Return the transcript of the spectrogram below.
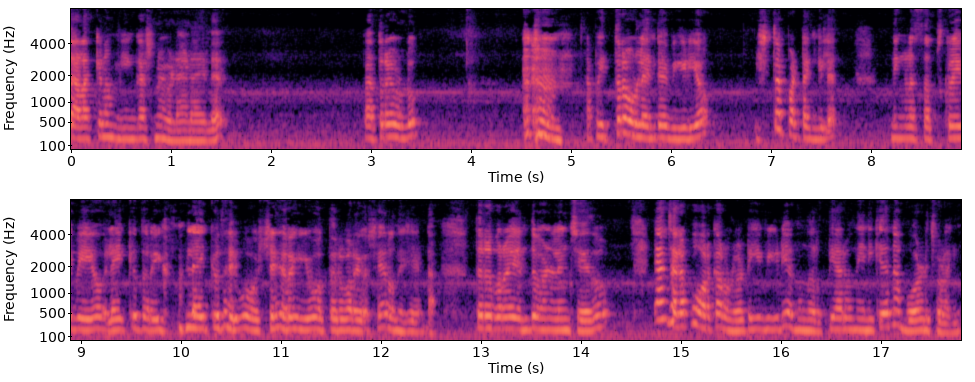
തിളക്കണം മീൻ കഷ്ണം ഇടാനായാൽ അപ്പം അത്രയേ ഉള്ളൂ അപ്പോൾ ഇത്രേ ഉള്ളൂ എന്റെ വീഡിയോ. ഇഷ്ടപ്പെട്ടെങ്കിൽ നിങ്ങൾ സബ്സ്ക്രൈബ് ചെയ്യോ ലൈക്ക് തെറിയോ ലൈക്ക് തരുമോ ഷെയർ ചെയ്യുമോ തെറി പറയോ ഷെയർ ഒന്നും ചെയ്യണ്ട. തെറി പറയോ എന്ത് വേണമെങ്കിലും ചെയ്തു. ഞാൻ ചിലപ്പോൾ ഓർക്കാറുള്ളൂ കേട്ടോ ഈ വീഡിയോ ഒന്ന് നിർത്തിയാലോ എന്ന് എനിക്ക് തന്നെ ബോറടിച്ചു തുടങ്ങി.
